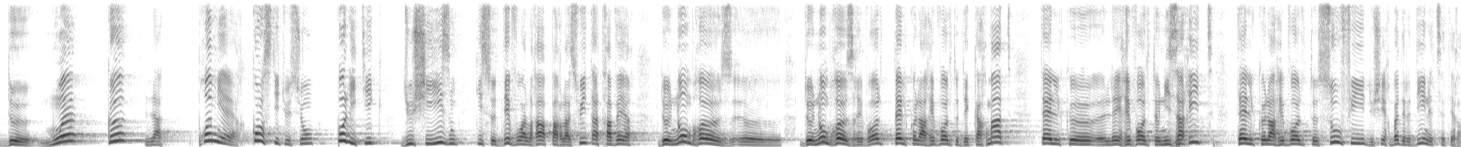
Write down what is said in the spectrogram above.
de moins que la première constitution politique du chiisme qui se dévoilera par la suite à travers de nombreuses, euh, de nombreuses révoltes, telles que la révolte des Karmates, telles que les révoltes nizarites, telles que la révolte soufie du Sheikh Badreddin, etc.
